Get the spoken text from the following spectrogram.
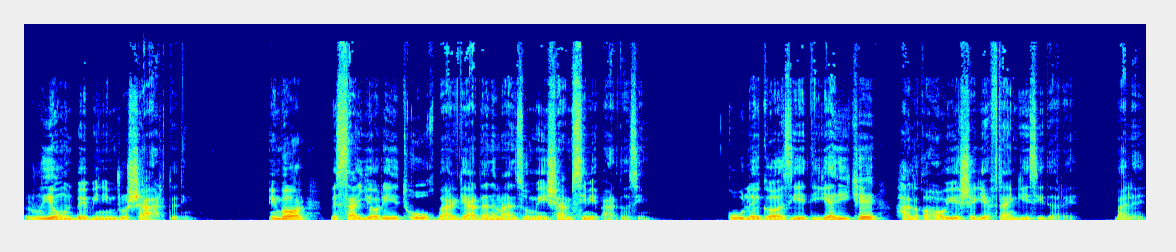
روی اون ببینیم رو شرح دادیم. این بار به سیاره توغ برگردن منظومه شمسی می‌پردازیم. قول گازی دیگری که حلقه های شگفتانگیزی داره. بله،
